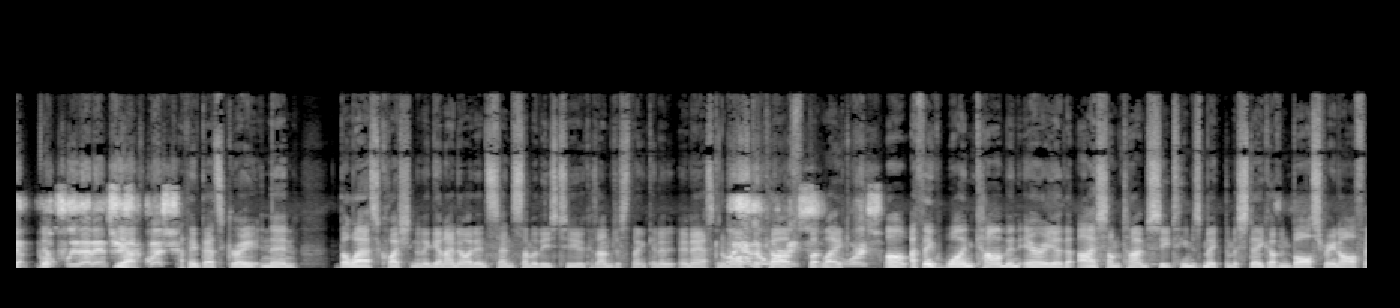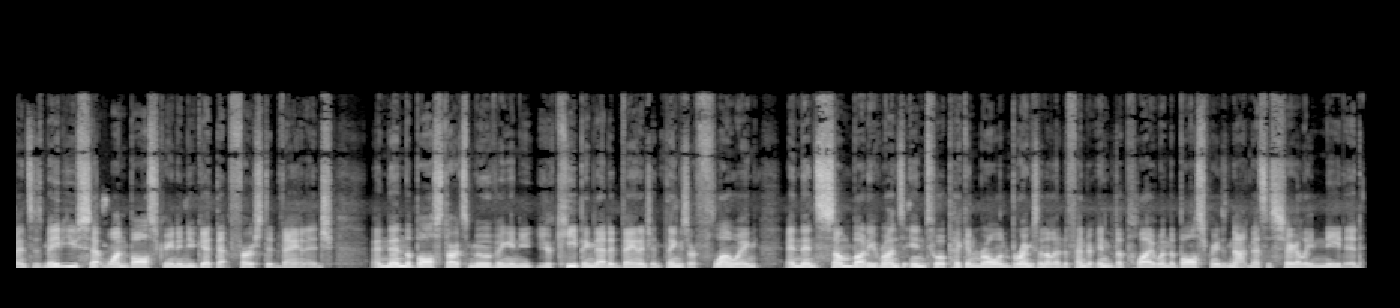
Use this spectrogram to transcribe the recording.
Yep. I, hopefully that answers yeah. your question. I think that's great. And then the last question, and again, I know I didn't send some of these to you because I'm just thinking and, and asking them oh, off yeah, the no cuff. Worries. But like, no um, I think one common area that I sometimes see teams make the mistake of in ball screen offense is maybe you set one ball screen and you get that first advantage. And then the ball starts moving and you, are keeping that advantage and things are flowing. And then somebody runs into a pick and roll and brings another defender into the play when the ball screen is not necessarily needed.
